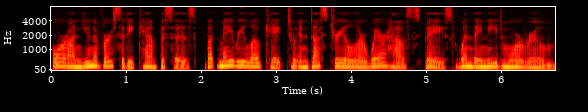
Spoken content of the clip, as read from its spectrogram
or on university campuses, but may relocate to industrial or warehouse space when they need more room.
